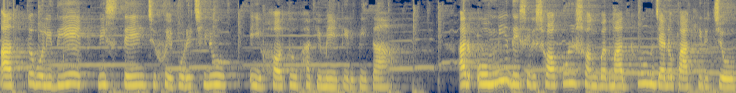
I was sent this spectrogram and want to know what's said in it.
আত্মবলি দিয়ে নিস্তেজ হয়ে পড়েছিল এই হতভাগী মেয়েটির পিতা। আর অমনি দেশের সকল সংবাদ মাধ্যম যেন পাখির চোখ।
